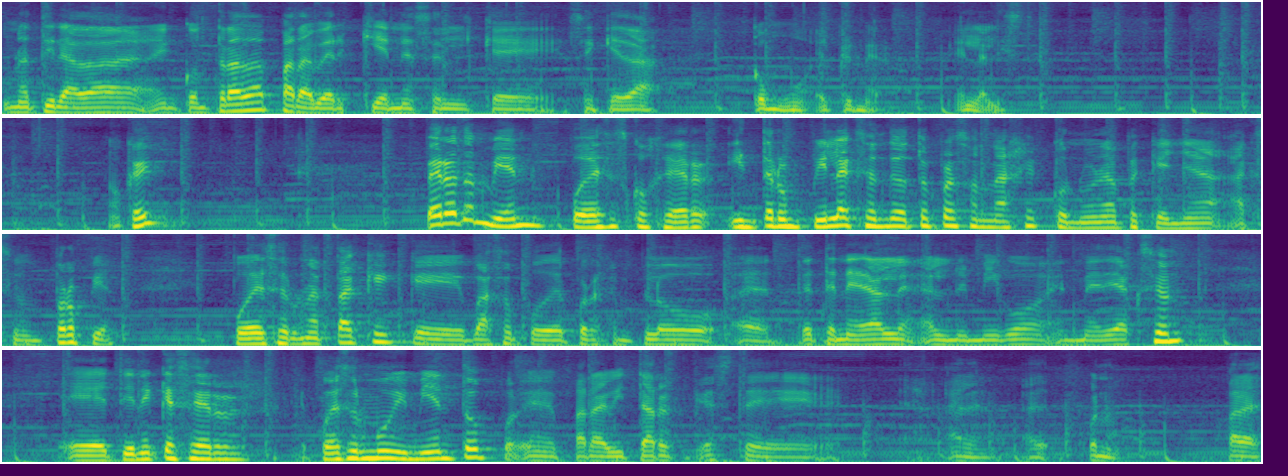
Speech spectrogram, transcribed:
una tirada encontrada para ver quién es el que se queda como el primero en la lista. ¿Ok? Pero también puedes escoger interrumpir la acción de otro personaje con una pequeña acción propia. Puede ser un ataque que vas a poder, por ejemplo, eh, detener al, enemigo en media acción. Eh, tiene que ser, puede ser un movimiento eh, para evitar este, bueno, para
